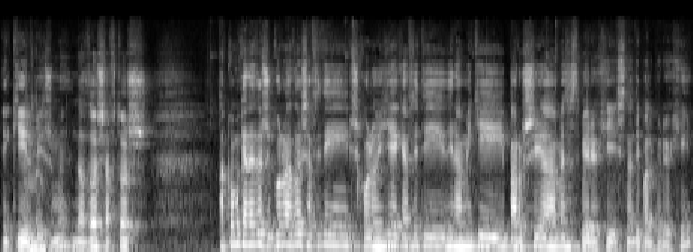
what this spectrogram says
Εκεί ναι. ελπίζουμε να δώσει αυτός Ακόμα και αν δεν δώσει γκολ να δώσει αυτή τη ψυχολογία και αυτή τη δυναμική παρουσία μέσα στην περιοχή, στην αντίπαλη περιοχή.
